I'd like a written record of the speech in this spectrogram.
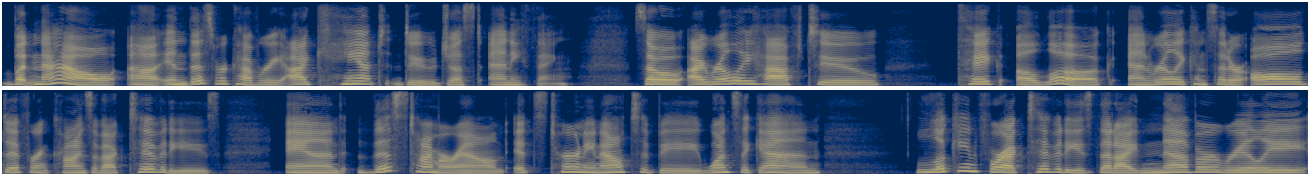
but now uh, in this recovery, I can't do just anything. So I really have to take a look and really consider all different kinds of activities and this time around, it's turning out to be once again looking for activities that I never really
